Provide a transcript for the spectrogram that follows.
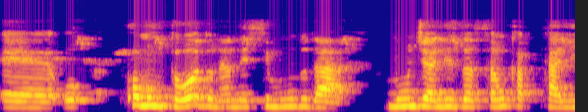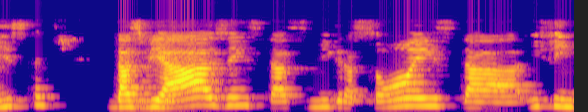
é, como um todo, né, nesse mundo da mundialização capitalista, das viagens, das migrações, da, enfim,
